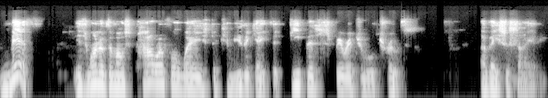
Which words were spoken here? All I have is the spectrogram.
Myth is one of the most powerful ways to communicate the deepest spiritual truths of a society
